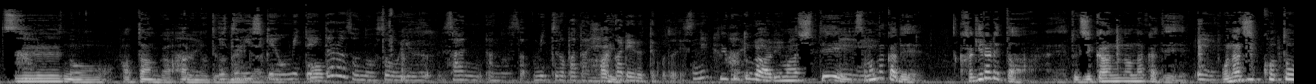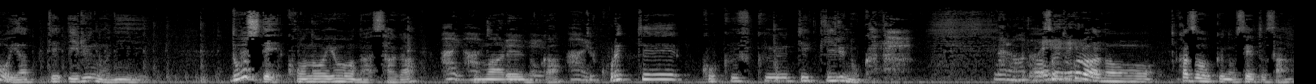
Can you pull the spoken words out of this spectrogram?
つのパターンがあるのではないだろう実技試験を見てい。たらそのそうい。う三あのさ三つのパターンに分かれるってことですね。とい。うことがありまして、ええその中で限られた、えー、と時間の中でええ。同じことをやっているのにどうしてこのような差がはいはい。生まれるのか、ええ。はい。でこれって克服できるのかな？るほど。な、そういうところはあの数多くの生徒さん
